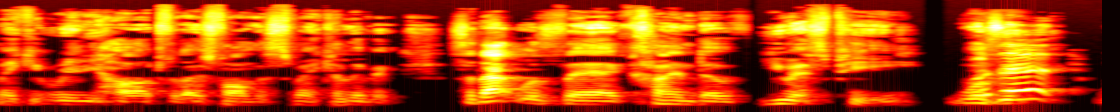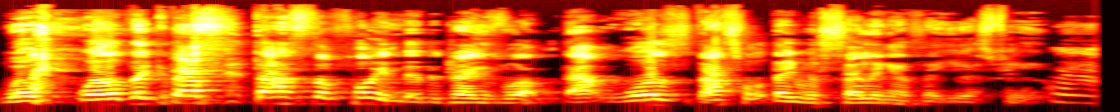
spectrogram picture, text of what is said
make it really hard for those farmers to make a living. So that was their kind of USP. Was, it? Well, well, the, that's that's the point that the Dragons were. That was that's what they were selling as their USP. Mm,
